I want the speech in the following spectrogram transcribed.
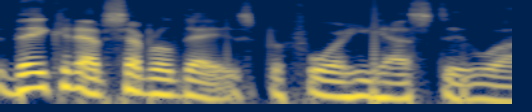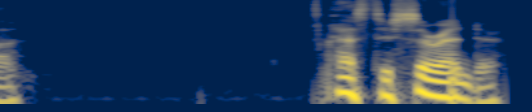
they could have several days before he has to uh, has to surrender.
